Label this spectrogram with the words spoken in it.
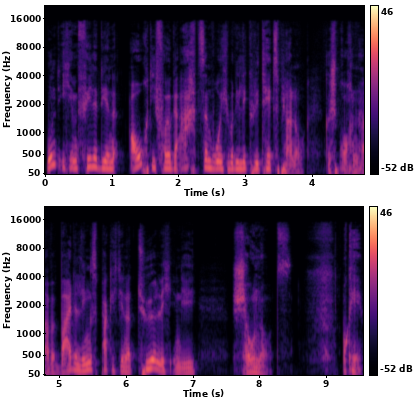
Und ich empfehle dir auch die Folge 18, wo ich über die Liquiditätsplanung gesprochen habe. Beide Links packe ich dir natürlich in die Show Notes. Okay,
